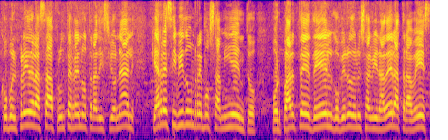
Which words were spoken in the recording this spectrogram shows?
como el Play de la Zafra, un terreno tradicional que ha recibido un remozamiento por parte del gobierno de Luis Abinader a través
